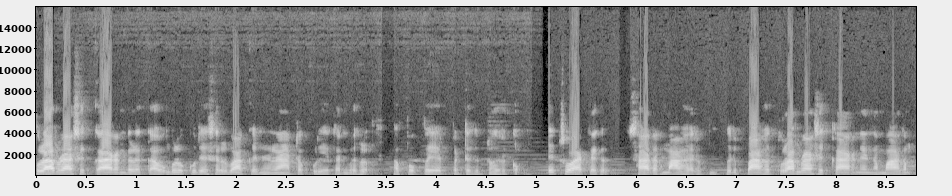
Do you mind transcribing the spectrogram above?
குலாம் ராசிக்காரங்களுக்கு அவங்களுக்குரிய செல்வாக்கு நிலைநாட்டக்கூடிய தன்மைகள் அப்பப்போ ஏற்பட்டுக்கிட்டு இருக்கும். பேச்சுவார்த்தைகள் சாதகமாக இருக்கும். குறிப்பாக துலாம் ராசிக்காரங்க இந்த மாதம்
